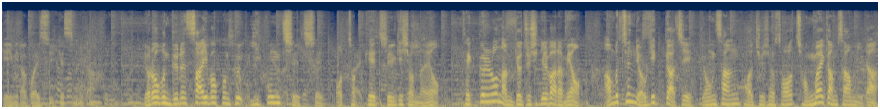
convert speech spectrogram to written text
게임이라고 할 수 있겠습니다 여러분들은 사이버펑크 2077 어떻게 즐기셨나요? 댓글로 남겨주시길 바라며 아무튼 여기까지 영상 봐주셔서 정말 감사합니다.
